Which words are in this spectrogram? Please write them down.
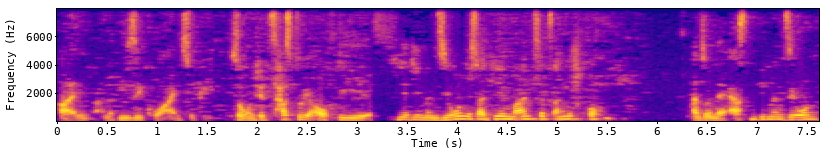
ein, ein Risiko einzugehen. So, und jetzt hast du ja auch die vier Dimensionen des agilen Mindsets angesprochen. Also in der ersten Dimension,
